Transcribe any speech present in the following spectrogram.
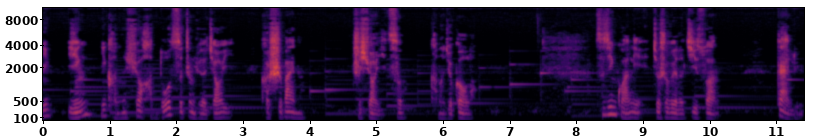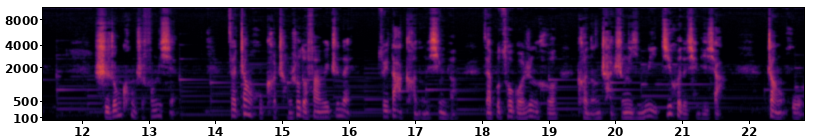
你赢，你可能需要很多次正确的交易。可失败呢？只需要一次，可能就够了。资金管理就是为了计算概率，始终控制风险，在账户可承受的范围之内，最大可能性的，在不错过任何可能产生盈利机会的前提下，账户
